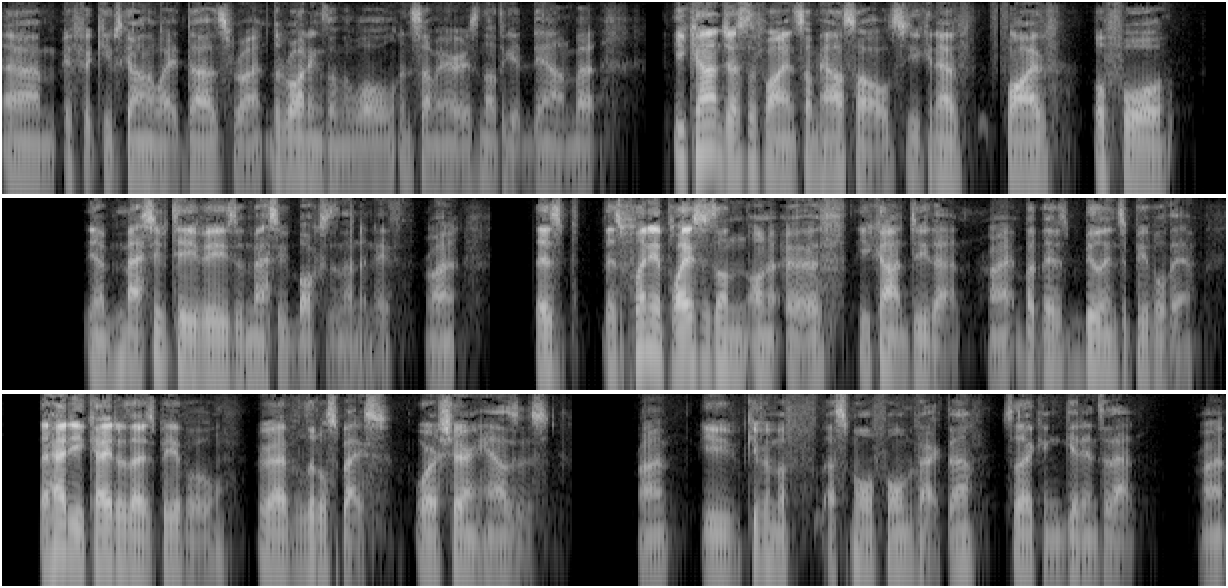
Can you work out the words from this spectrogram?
um, if it keeps going the way it does. Right, the writing's on the wall in some areas, not to get down, but you can't justify in some households. You can have five or four, you know, massive TVs with massive boxes underneath. Right, there's there's plenty of places on on Earth you can't do that. Right, but there's billions of people there. So how do you cater to those people who have little space or are sharing houses? Right, you give them a, a small form factor so they can get into that. Right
